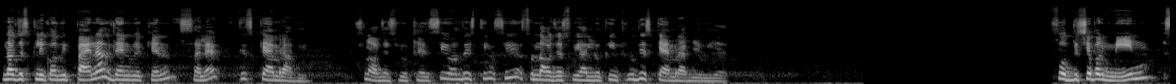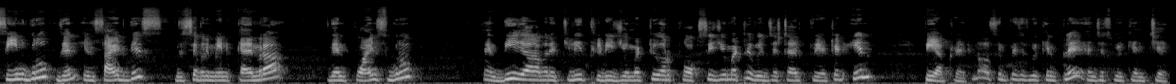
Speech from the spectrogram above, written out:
Now just click on the panel then we can select this camera view. So now just you can see all these things here. So now just we are looking through this camera view here So this is our main scene group. Then inside this, this is our main camera, then points group. And these are our actually 3D geometry or proxy geometry which just I have created in PF track. Now simply just we can play and just we can check.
